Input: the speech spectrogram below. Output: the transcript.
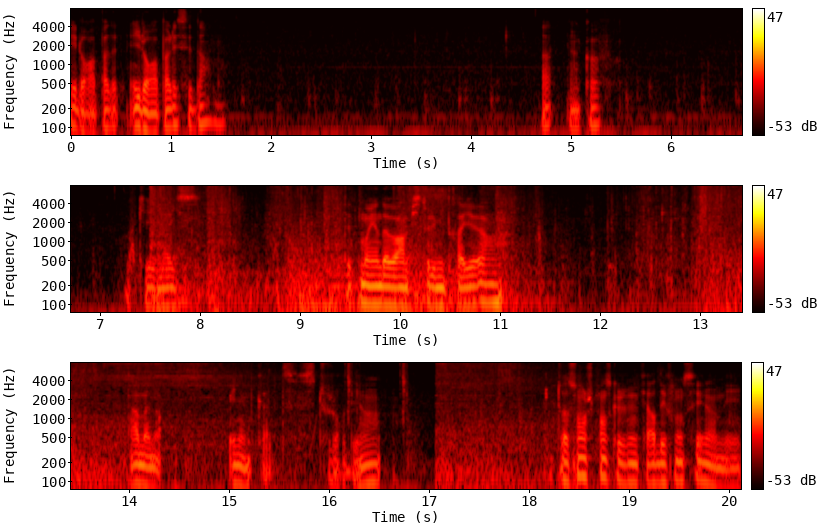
Il aura pas, il aura pas laissé d'armes. Ah, il y a un coffre. Ok, nice. Peut-être moyen d'avoir un pistolet mitrailleur. Ah bah non. Une M4, c'est toujours bien. De toute façon, je pense que je vais me faire défoncer, hein, mais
